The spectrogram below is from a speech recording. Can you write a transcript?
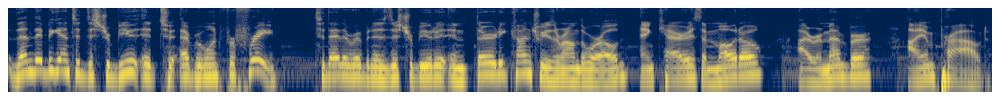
Then they began to distribute it to everyone for free. Today the ribbon is distributed in 30 countries around the world and carries the motto, I remember, I am proud.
